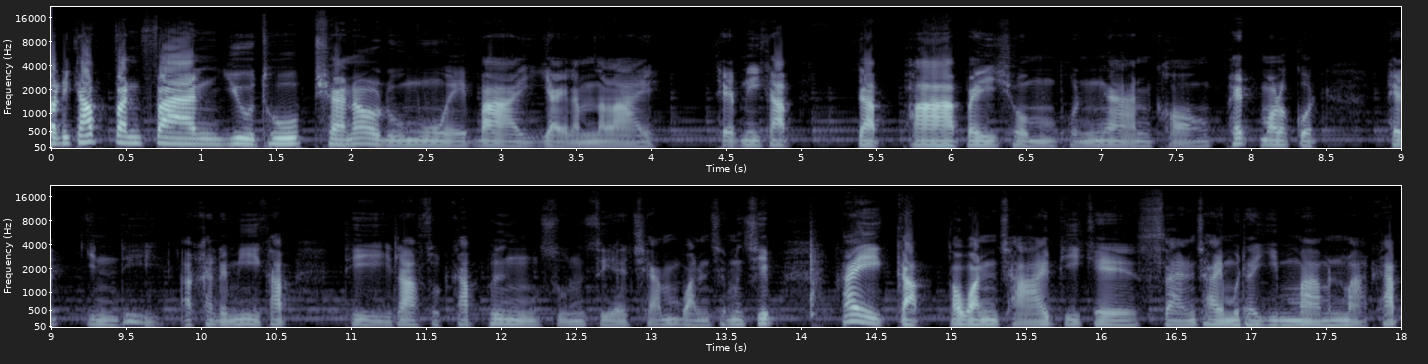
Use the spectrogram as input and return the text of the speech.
วัสดีครับแฟนๆ YouTube Channel ดูมวยบายใหญ่ลำนาลาย เทปนี้ครับ จะพาไปชมผลงานของเพชรมรกตเพชรยินดีอะคาเดมี่ครับ ที่ล่าสุดครับเพิ่งสูญเสียแชมป์วันแชมเปี้ยนชิพให้กับตะวันฉาย PK แสนชัยมุทยยิมมามันมาดครับ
